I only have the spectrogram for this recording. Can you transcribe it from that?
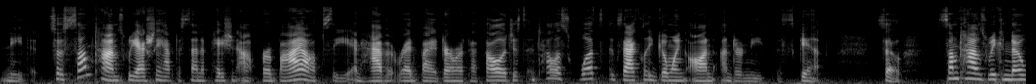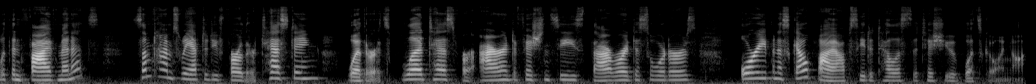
needed. So sometimes we actually have to send a patient out for a biopsy and have it read by a dermapathologist and tell us what's exactly going on underneath the skin. So sometimes we can know within five minutes. Sometimes we have to do further testing, whether it's blood tests for iron deficiencies, thyroid disorders, or even a scalp biopsy to tell us the tissue of what's going on.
